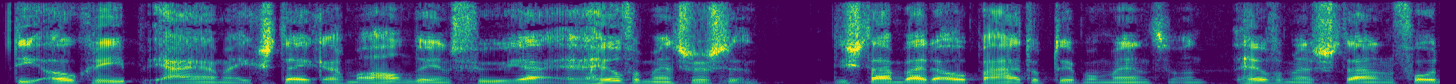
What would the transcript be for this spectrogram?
Die ook riep, ja, ja, maar ik steek echt mijn handen in het vuur. Ja, heel veel mensen die staan bij de open haard op dit moment. Want heel veel mensen staan voor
